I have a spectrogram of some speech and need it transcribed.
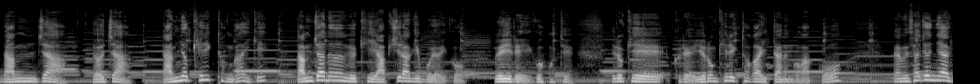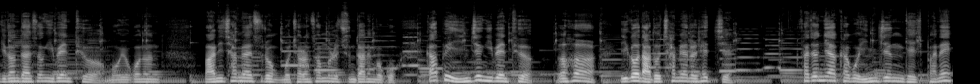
남자, 여자, 남녀 캐릭터인가 이게? 남자는 왜 이렇게 얍실하게 보여 이거? 왜 이래 이거? 이렇게 그래 이런 캐릭터가 있다는 것 같고 그다음에 사전 예약 인원 달성 이벤트 뭐 요거는 많이 참여할수록 뭐 저런 선물을 준다는 거고 카페 인증 이벤트 어허 이거 나도 참여를 했지. 사전 예약하고 인증 게시판에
